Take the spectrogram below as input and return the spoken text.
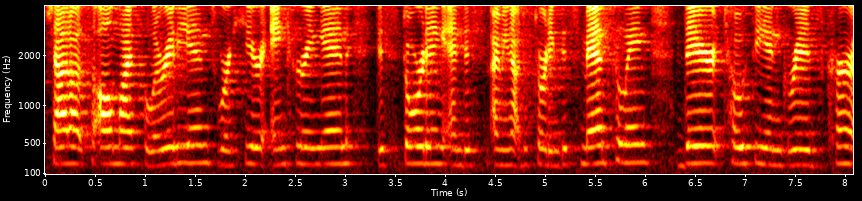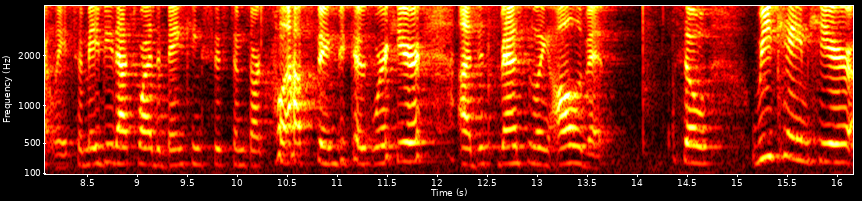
Shout out to all my Floridians. We're here anchoring in, distorting, and dis- I mean, not distorting, dismantling their Thothian grids currently. So, maybe that's why the banking systems are collapsing because we're here uh, dismantling all of it. So, we came here,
